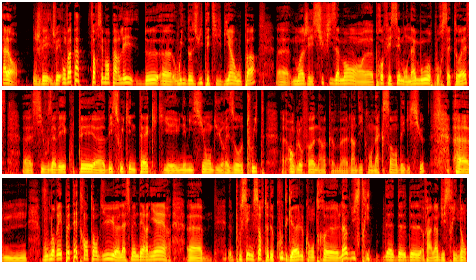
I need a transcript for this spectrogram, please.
alors, je vais, je vais, on va pas forcément parler de euh, Windows 8 est-il bien ou pas. Euh, moi, j'ai suffisamment euh, professé mon amour pour cet OS. Si vous avez écouté This Week in Tech, qui est une émission du réseau Tweet anglophone, hein, comme l'indique mon accent délicieux, vous m'aurez peut-être entendu la semaine dernière pousser une sorte de coup de gueule contre l'industrie de, enfin l'industrie non,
